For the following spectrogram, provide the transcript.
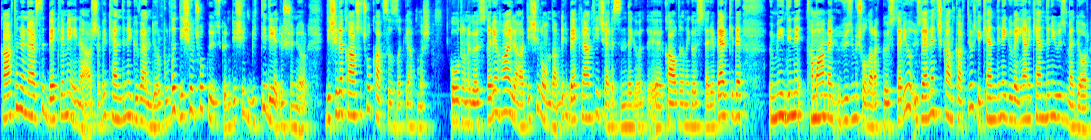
kartın önerisi bekleme enerji ve kendine güven diyor. Burada dişil çok üzgün. Dişil bitti diye düşünüyor. Dişile karşı çok haksızlık yapmış olduğunu gösteriyor. Hala dişil ondan bir beklenti içerisinde e, kaldığını gösteriyor. Belki de ümidini tamamen yüzmüş olarak gösteriyor. Üzerine çıkan kart diyor ki kendine güven yani kendini yüzme diyor.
